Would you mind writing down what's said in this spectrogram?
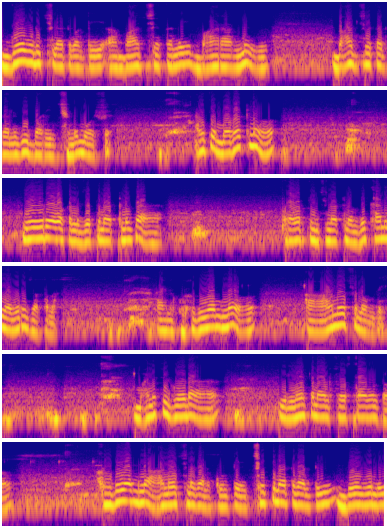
దేవుడిచ్చినటువంటి ఆ బాధ్యతని భారాన్ని బాధ్యత కలిగి భరించడం మోషే. అయితే మొదట్లో ఎవరో ఒకళ్ళు చెప్పినట్లుగా ప్రవర్తించినట్లుంది కానీ ఎవరు చెప్పల. ఆయనకు హృదయంలో ఆ ఆలోచన ఉంది మనకి కూడా ఈ లేఖనాలు చూస్తూ ఉంటాం. హృదయంలో ఆలోచన కనుక్కుంటే చెప్పినటువంటి దేవుని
